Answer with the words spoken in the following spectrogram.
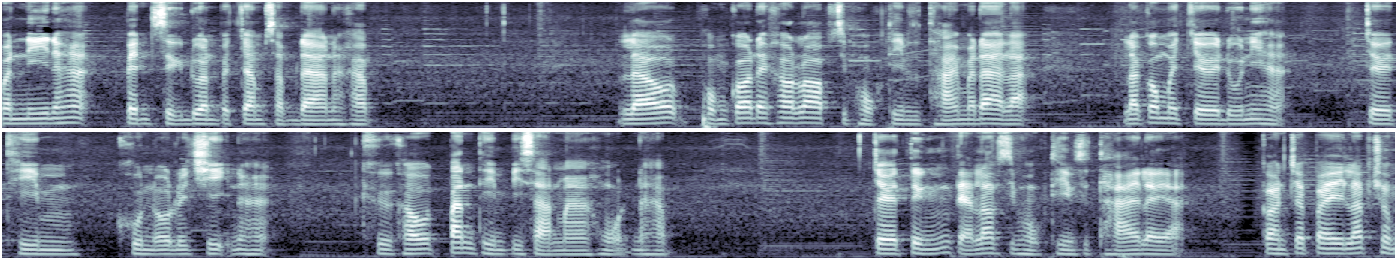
วันนี้นะฮะเป็นศึกดวลประจำสัปดาห์นะครับ แล้วผมก็ได้เข้ารอบ 16 ทีมสุดท้ายมาได้ละ แล้วก็มาเจอดูนี่ฮะ เจอทีมคุณโอริชินะฮะ คือเขาปั้นทีมปีศาจมาโหดนะครับ เจอตึงตั้งแต่รอบ 16 ทีมสุดท้ายเลยอะ่ะ ก่อนจะไปรับชม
